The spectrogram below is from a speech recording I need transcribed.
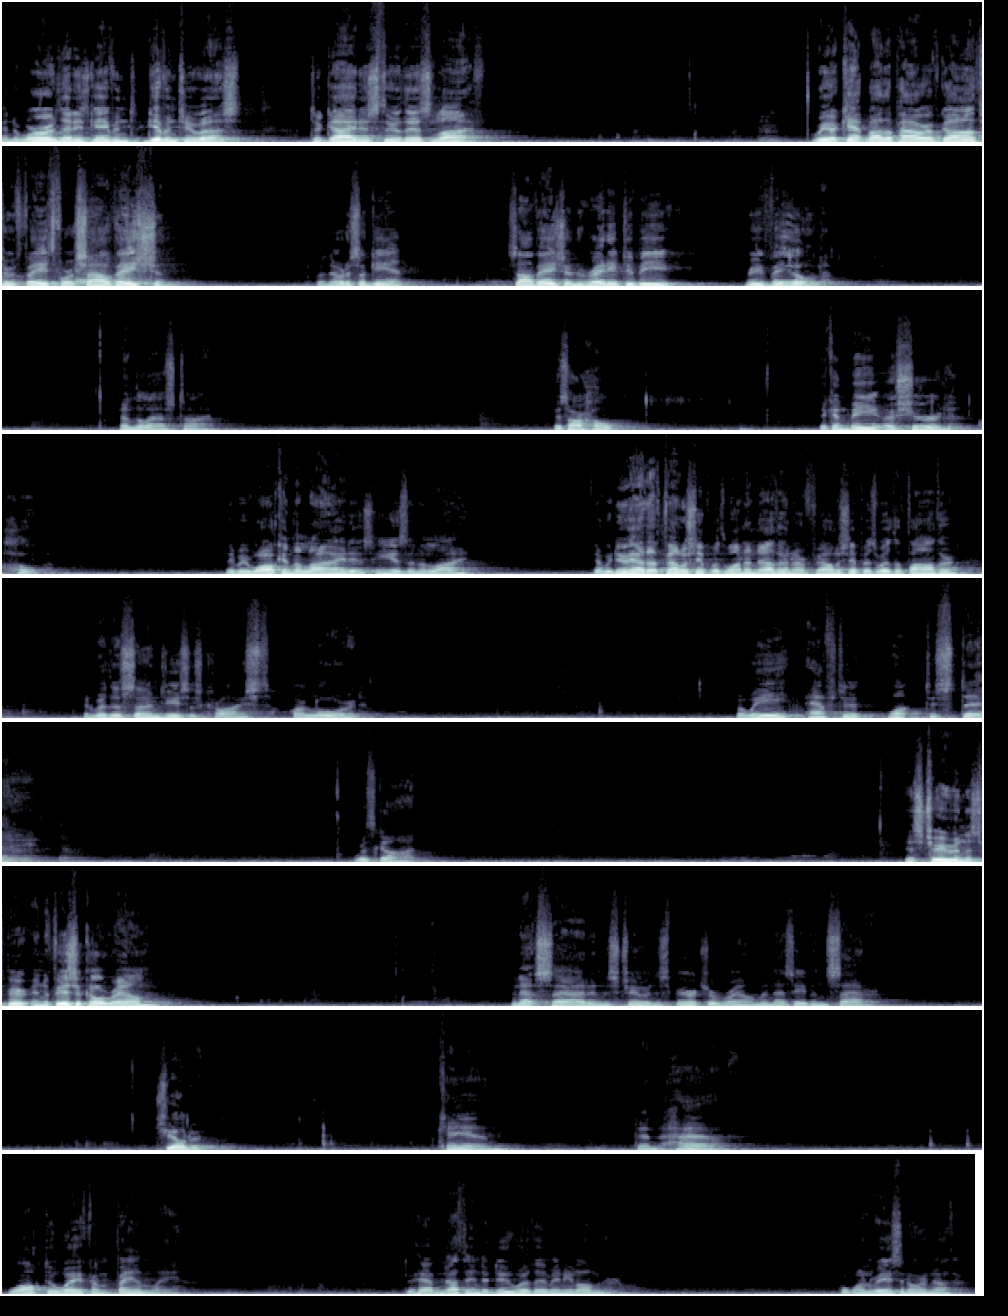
and the Word that He's given, given to us to guide us through this life. We are kept by the power of God through faith for salvation. But notice again, salvation ready to be revealed in the last time. It's our hope. It can be assured hope that we walk in the light as He is in the light, that we do have that fellowship with one another, and our fellowship is with the Father and with His Son, Jesus Christ, our Lord. But we have to want to stay with God. It's true in the spirit in the physical realm And that's sad, and it's true in the spiritual realm, and that's even sadder. Children can and have walked away from family to have nothing to do with them any longer for one reason or another.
